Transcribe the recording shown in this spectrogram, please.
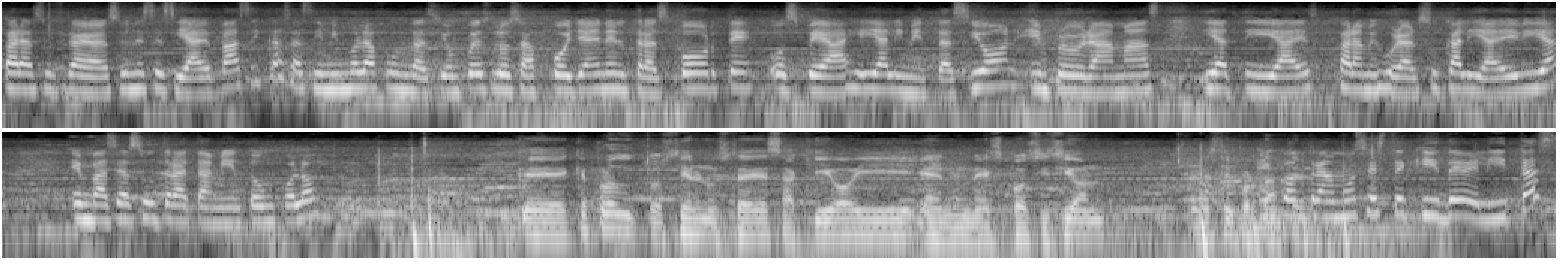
para sufragar sus necesidades básicas. Asimismo, la Fundación pues los apoya en el transporte, hospedaje y alimentación, en programas y actividades para mejorar su calidad de vida en base a su tratamiento oncológico. ¿Qué, productos tienen ustedes aquí hoy en exposición? En este importante... Encontramos este kit de velitas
